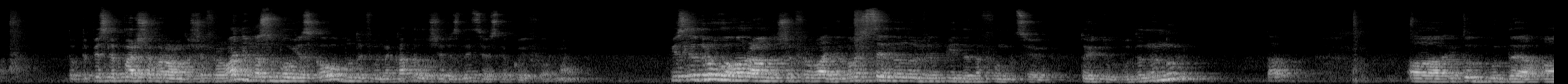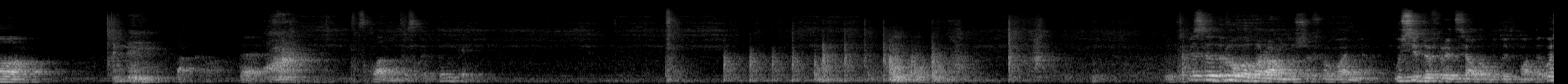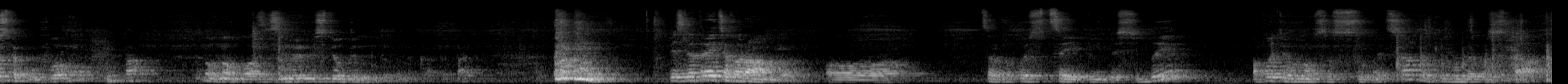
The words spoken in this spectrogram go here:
Тобто після першого раунду шифрування в нас обов'язково будуть виникати лише різниці ось такої форми. Після другого раунду шифрування, ну ось цей на нуль він піде на функцію, то і тут буде на нуль. Так? А, і тут буде. А, так, те, складно без картинки. після другого раунду шифрування усі диференціали будуть мати ось таку форму. Так? Ну, воно, власне, з ймовірністю 1 буде виникати. Так? Після третього раунду о, це ось цей піде сюди, а потім воно все зсунеться, тобто буде ось так.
